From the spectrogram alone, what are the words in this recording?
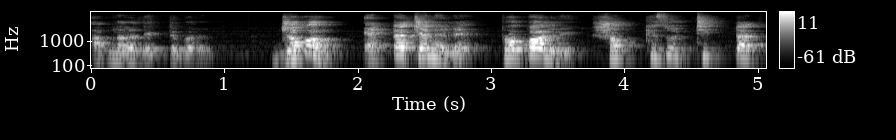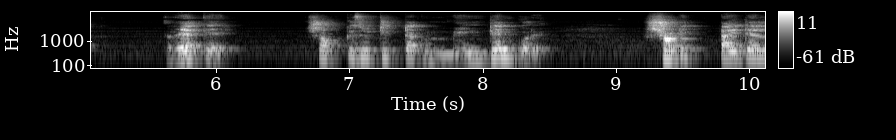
আপনারা দেখতে পারেন। যখন একটা চ্যানেলে প্রপারলি সব কিছু ঠিকঠাক রেখে সব কিছু ঠিকঠাক মেনটেন করে, সঠিক টাইটেল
